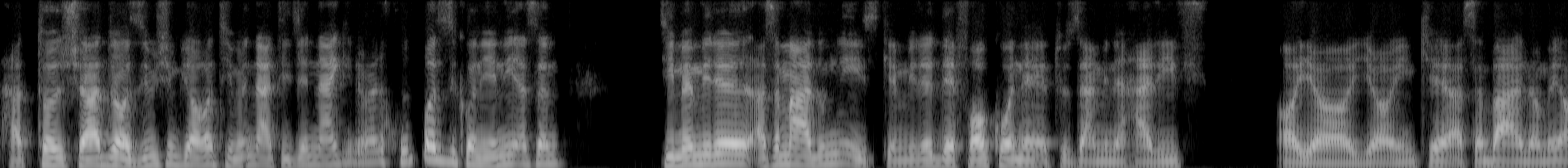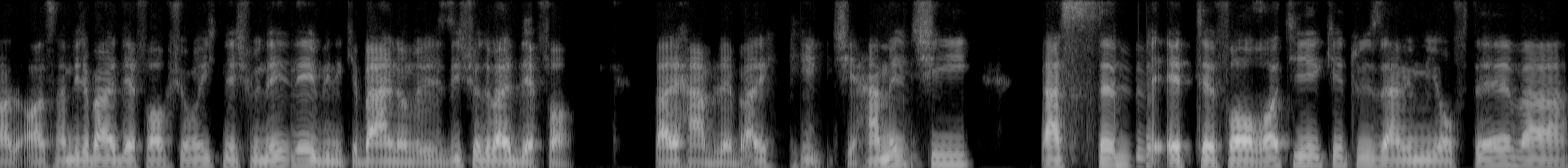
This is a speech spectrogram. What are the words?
حتی شاید راضی میشیم که آقا تیم نتیجه نگیره ولی خوب بازی کنه. یعنی اصلا تیم میره اصلا معلوم نیست که میره دفاع کنه تو زمین حریف. آیا یا اینکه اصلا برنامه اصلا میره برای دفاع شما هیچ نشونه ای نمی‌بینی که برنامه ریزی شده برای دفاع برای حمله برای هیچی. همه چی بسته به اتفاقاتیه که توی زمین میفته و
